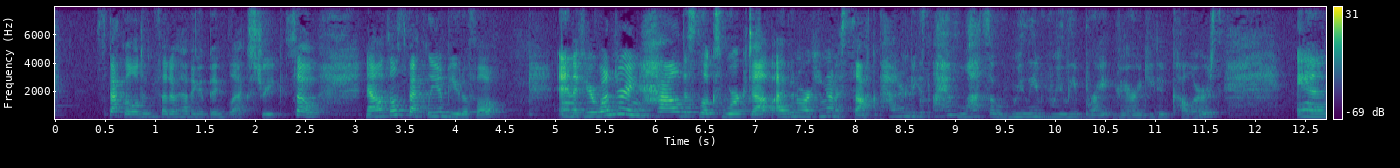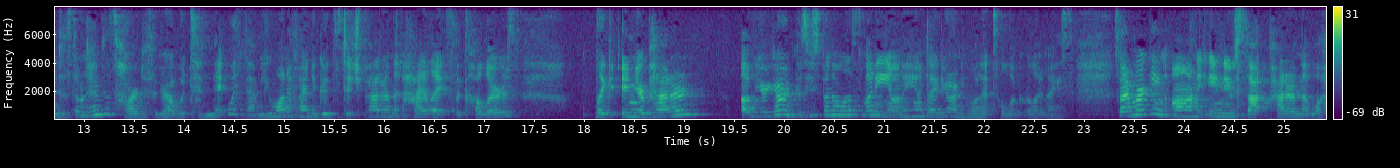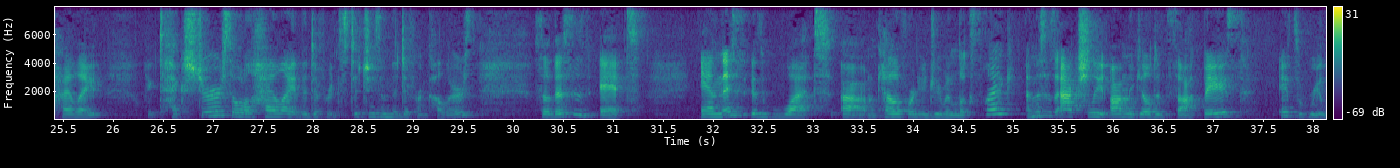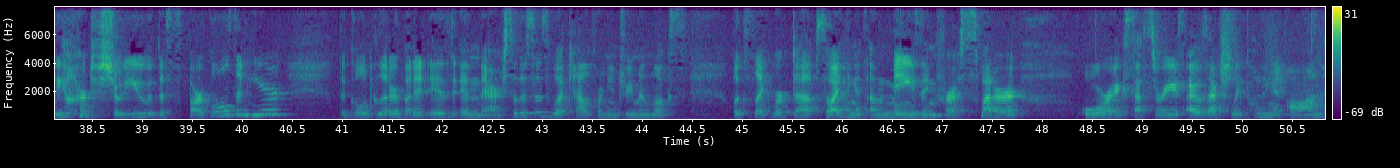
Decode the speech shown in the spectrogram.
speckled instead of having a big black streak. So now it's all speckly and beautiful. And if you're wondering how this looks worked up, I've been working on a sock pattern because I have lots of really, really bright variegated colors. And sometimes it's hard to figure out what to knit with them. You want to find a good stitch pattern that highlights the colors like in your pattern of your yarn because you spend all this money on a hand-dyed yarn. You want it to look really nice. So I'm working on a new sock pattern that will highlight like texture. So it'll highlight the different stitches and the different colors. So this is it. And this is what um, California Dreamin' looks like. And this is actually on the gilded sock base. It's really hard to show you the sparkles in here, the gold glitter, but it is in there. So this is what California Dreamin' looks, looks like worked up. So I think it's amazing for a sweater or accessories. I was actually putting it on.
